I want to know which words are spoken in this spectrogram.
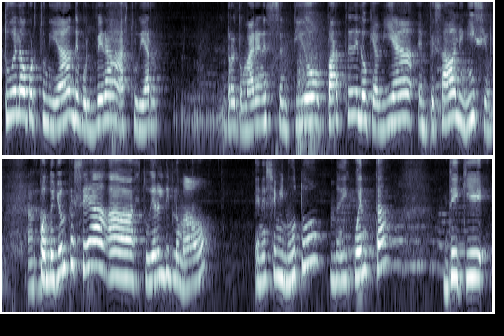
tuve la oportunidad de volver a, a estudiar, retomar en ese sentido parte de lo que había empezado al inicio. Cuando yo empecé a, a estudiar el diplomado, en ese minuto me di cuenta de que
